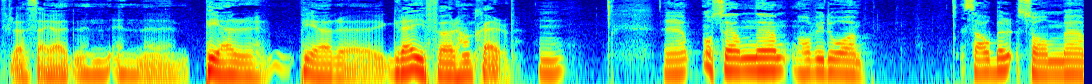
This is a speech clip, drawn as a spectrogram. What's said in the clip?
skulle jag säga en, en eh, PR, PR-grej för han själv. Mm. Eh, och sen eh, har vi då Sauber som eh,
